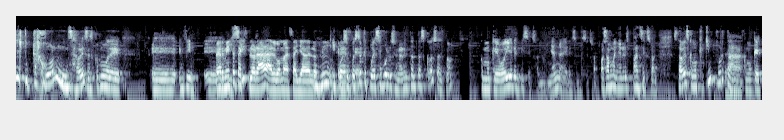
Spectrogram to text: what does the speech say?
de tu cajón, ¿sabes? Es como de, eh, en fin. Eh, Permítete explorar algo más allá de lo que Y por supuesto que... puedes evolucionar en tantas cosas, ¿no? Como que hoy eres bisexual, mañana eres homosexual, pasado mañana eres pansexual. Sabes como que qué importa, como que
